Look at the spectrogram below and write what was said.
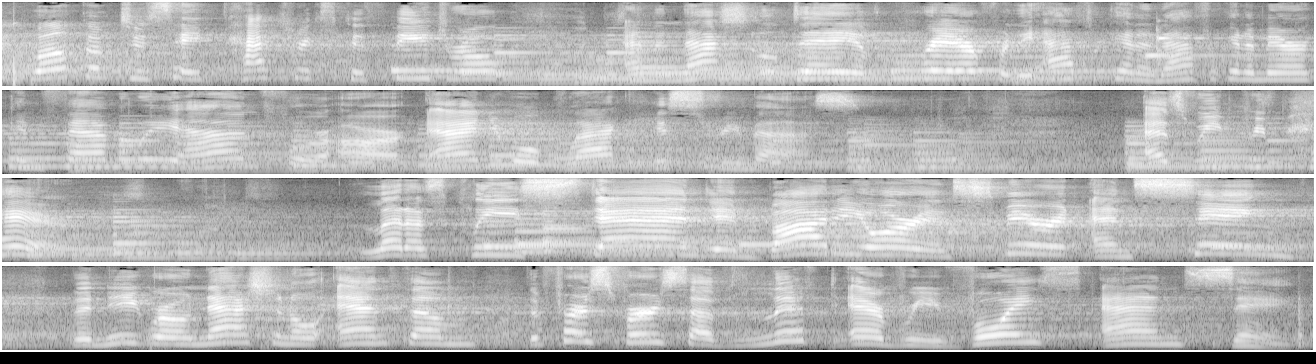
and welcome to St. Patrick's Cathedral and the National Day of Prayer for the African and African American family and for our annual Black History Mass. As we prepare, let us please stand in body or in spirit and sing the Negro National Anthem, the first verse of Lift Every Voice and Sing.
